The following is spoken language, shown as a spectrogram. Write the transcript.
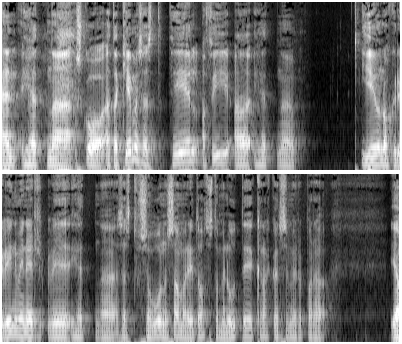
En hérna, sko, þetta kemur sérst til að því að hérna ég og nokkuri vini mínir við hérna, sérst, sem vonum saman í dóttarstofminn úti, krakkar sem eru bara já,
